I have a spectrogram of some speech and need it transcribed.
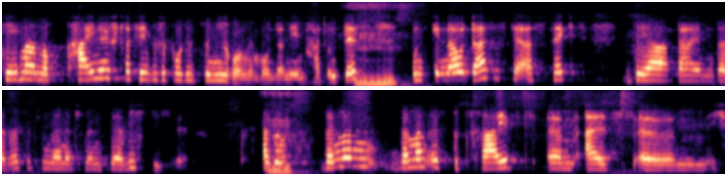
Thema noch keine strategische Positionierung im Unternehmen hat. Und das, mhm. und genau das ist der Aspekt, der beim Diversity Management sehr wichtig ist. Also mhm. wenn man wenn man es betreibt ähm, als ähm, ich,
